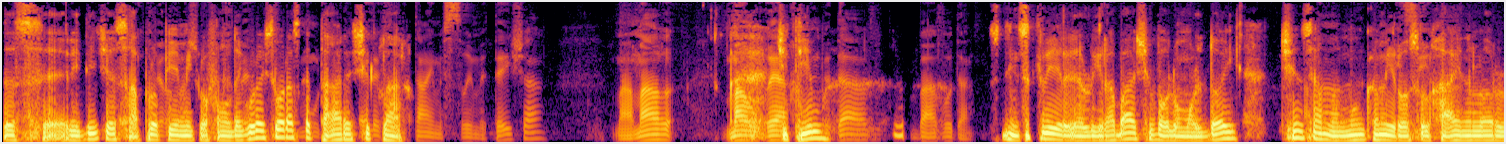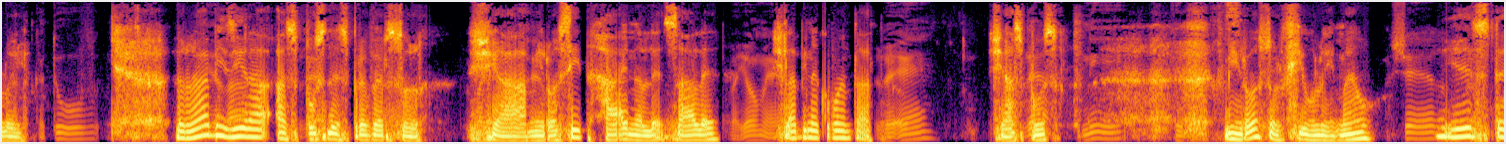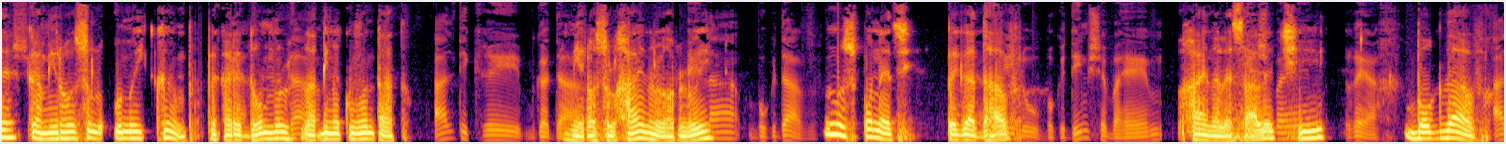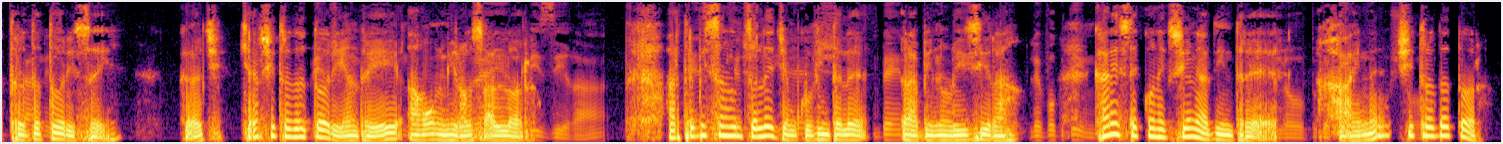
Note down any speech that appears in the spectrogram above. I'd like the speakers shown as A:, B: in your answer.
A: să se ridice, să apropie microfonul de gură și să vorbească tare și clar. Citim din scrierile lui Rabash, volumul 2, ce înseamnă muncă mirosul hainelor lui. Rabbi Zira a spus despre versul și a mirosit hainele sale și l-a binecuvântat. Și a spus, mirosul fiului meu este ca mirosul unui câmp pe care Domnul l-a binecuvântat. Mirosul hainelor lui, nu spuneți pe Gadav, hainele sale, ci Bogdav, trădătorii săi, căci chiar și trădătorii între ei au un miros al lor. Ar trebui să înțelegem cuvintele rabinului Zira. Care este conexiunea dintre haine și trădător?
